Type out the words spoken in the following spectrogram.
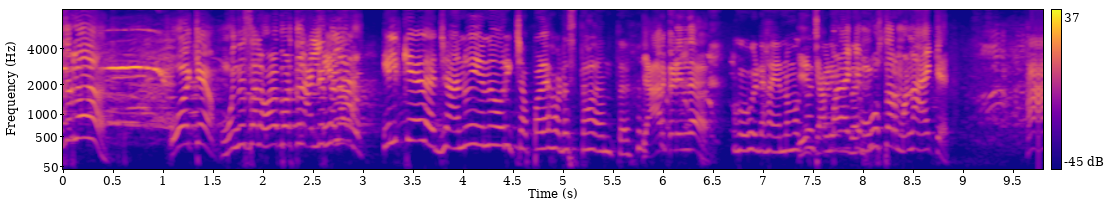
ಅದ್ರ ಓಕೆ ಮುಂದಿನ ಸಲ ಹೊಳೆ ಬರ್ತೀನಿ ಅಲ್ಲಿ ಇಲ್ಲ ಇಲ್ಲಿ ಕೇಳ ಜಾನು ಏನೋ ಅವ್ರಿಗೆ ಚಪ್ಪಾಳೆ ಹೊಡಸ್ತಾಳ ಅಂತ. ಯಾರ ಕಡೆಯಿಂದ? ಹೂಡ ಈ ಹೆಣ್ಮಕ್ಳ ಚಪ್ಪಾಳೆ ಹಾಕಿ ಕಡೆಯಿಂದ. ಮೂಸ್ತಾರ ಮಣ್ಣ ಹಾಕಿ. ಹಾ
